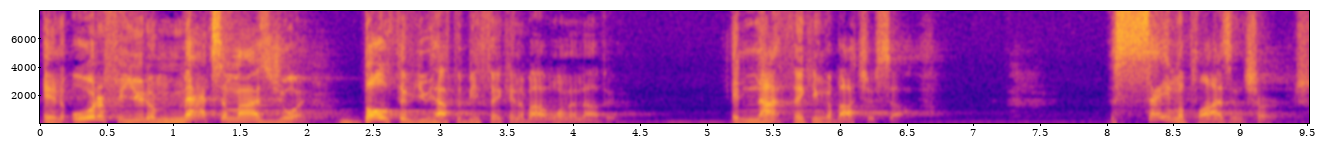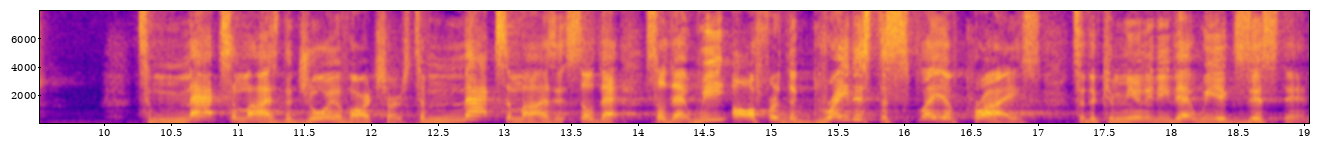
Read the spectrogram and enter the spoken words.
In order for you to maximize joy, both of you have to be thinking about one another and not thinking about yourself. The same applies in church. To maximize the joy of our church, to maximize it so that, so that we offer the greatest display of Christ to the community that we exist in,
